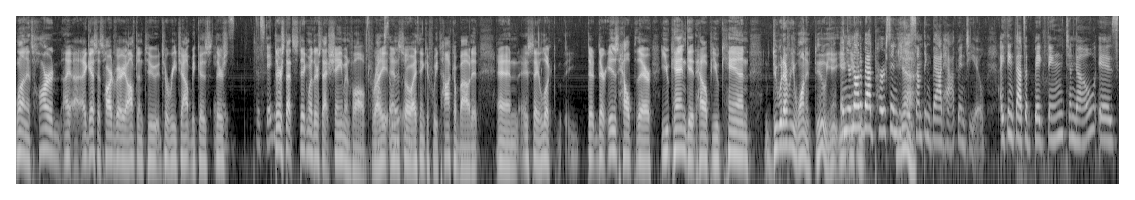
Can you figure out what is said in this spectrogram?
Well, and it's hard. I, I guess it's hard very often to to reach out because it there's the stigma. there's that stigma, there's that shame involved, right? Absolutely. And so I think if we talk about it and say, look, there there is help there. You can get help. You can do whatever you want to do. You, you- and you're you not can- a bad person because Yeah. something bad happened to you. I think that's a big thing to know is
